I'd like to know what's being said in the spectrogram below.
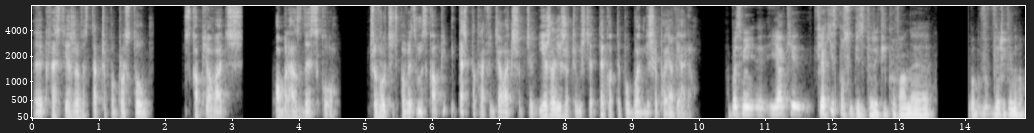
e, kwestie, że wystarczy po prostu skopiować obraz dysku, przywrócić powiedzmy z kopii i też potrafi działać szybciej, jeżeli rzeczywiście tego typu błędy się pojawiają. A powiedz mi, jakie, w jaki sposób jest weryfikowane weryfikowana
